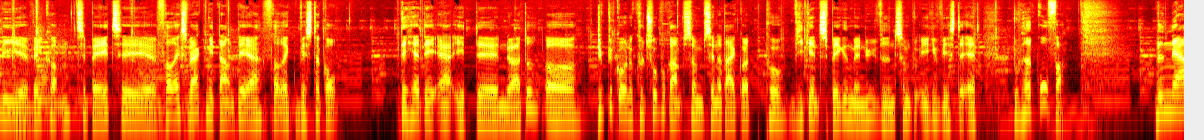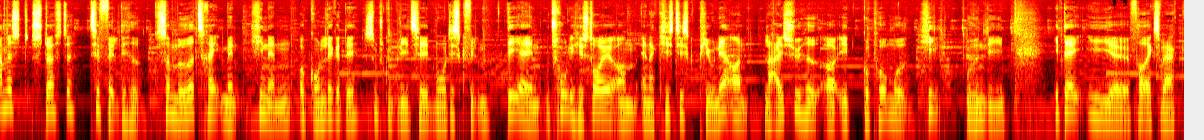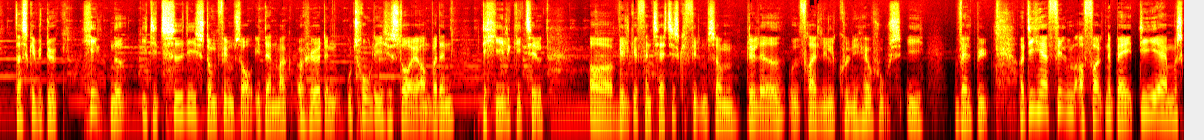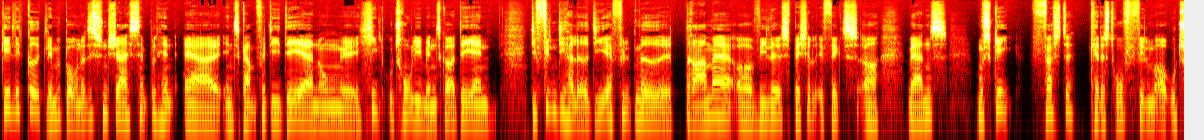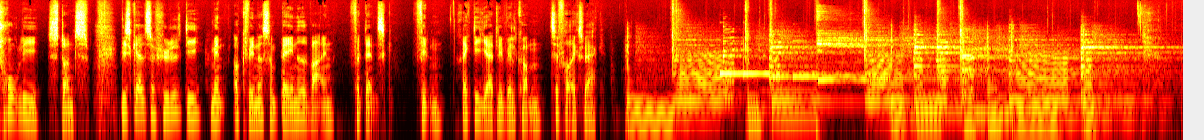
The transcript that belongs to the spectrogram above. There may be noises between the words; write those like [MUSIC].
hjertelig øh, velkommen tilbage til øh, Frederiks Værk. Mit navn det er Frederik Vestergaard. Det her det er et øh, nørdet og dybdegående kulturprogram, som sender dig godt på weekend spækket med ny viden, som du ikke vidste, at du havde brug for. Ved nærmest største tilfældighed, så møder tre mænd hinanden og grundlægger det, som skulle blive til et nordisk film. Det er en utrolig historie om anarkistisk pionerånd, legesyghed og et gå på mod helt uden lige. I dag i øh, Frederiks værk, der skal vi dykke helt ned i de tidlige stumfilmsår i Danmark og høre den utrolige historie om, hvordan det hele gik til, og hvilke fantastiske film, som blev lavet ud fra et lille kolonihavehus i Valby. Og de her film og folkene bag, de er måske lidt gået i glemmebogen, og det synes jeg simpelthen er en skam, fordi det er nogle øh, helt utrolige mennesker, og det er en, de film, de har lavet, de er fyldt med øh, drama og vilde special effects og verdens måske første katastrofefilm og utrolige stunts. Vi skal altså hylde de mænd og kvinder, som banede vejen for dansk film. Rigtig hjertelig velkommen til Frederiksværk.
